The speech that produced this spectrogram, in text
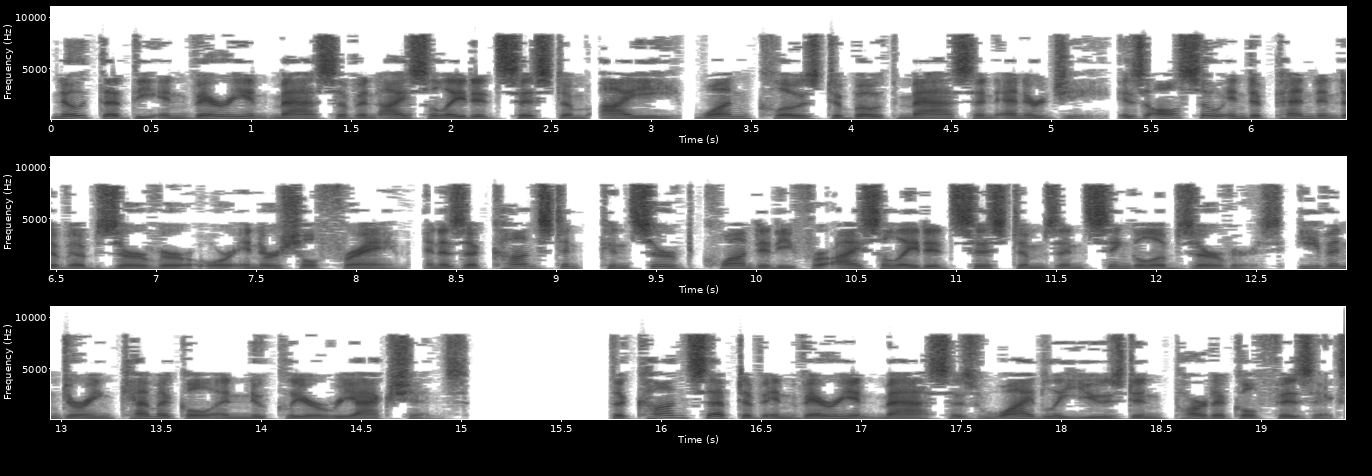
Note that the invariant mass of an isolated system i.e., one closed to both mass and energy is also independent of observer or inertial frame, and is a constant, conserved quantity for isolated systems and single observers, even during chemical and nuclear reactions. The concept of invariant mass is widely used in particle physics,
